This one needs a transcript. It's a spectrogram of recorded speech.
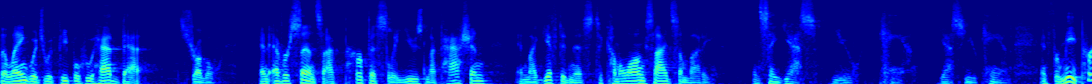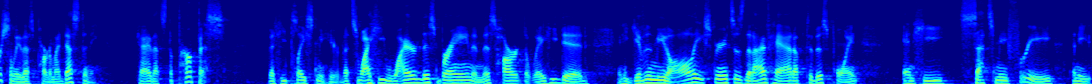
the language with people who had that struggle. And ever since, I've purposely used my passion and my giftedness to come alongside somebody and say, Yes, you can. Yes, you can. And for me personally, that's part of my destiny. Okay, that's the purpose that he placed me here. That's why he wired this brain and this heart the way he did, and he given me all the experiences that I've had up to this point and he sets me free and he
